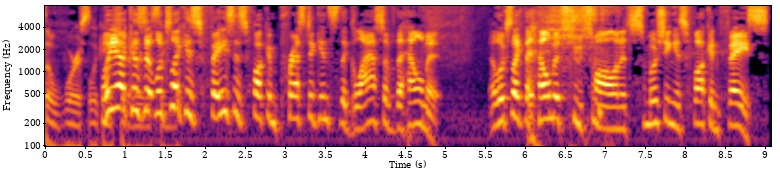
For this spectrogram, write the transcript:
the worst looking. Well, yeah, because it looks seen. like his face is fucking pressed against the glass of the helmet. It looks like the helmet's too small and it's smushing his fucking face.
